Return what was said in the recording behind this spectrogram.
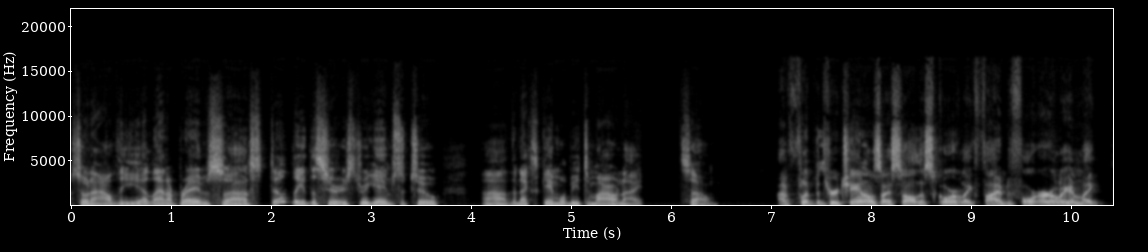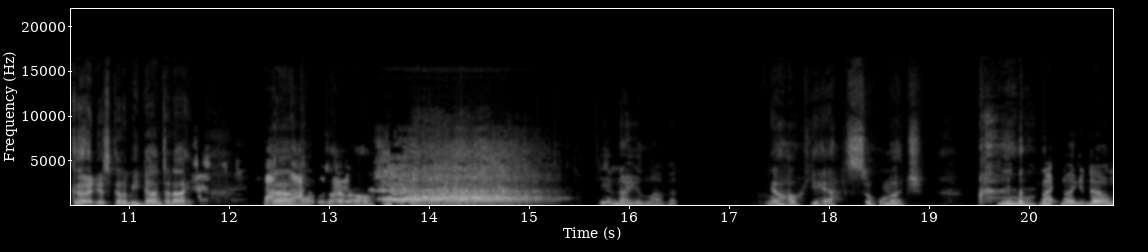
So now the Atlanta Braves uh, still lead the series, three games to two. Uh, the next game will be tomorrow night. So I'm flipping through channels. I saw the score of like five to four earlier. I'm like, good, it's going to be done tonight. oh, boy, was I wrong. you know you love it. Oh, yeah, so much. Yeah, I know you do.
